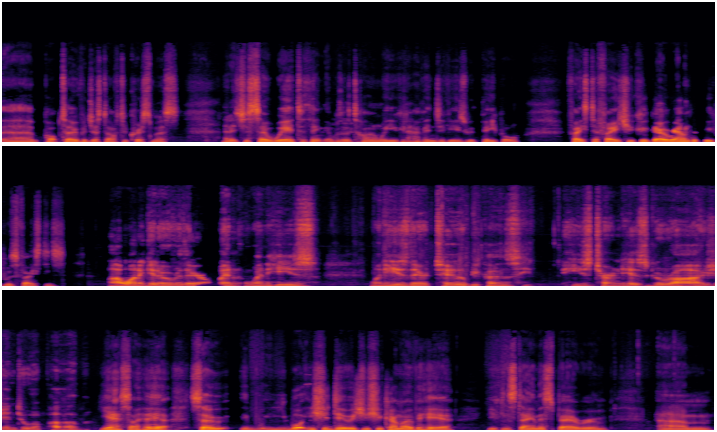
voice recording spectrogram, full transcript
uh, popped over just after Christmas, and it's just so weird to think there was a time where you could have interviews with people face to face. You could go around to people's faces. I want to get over there when when he's when he's there too because he, he's turned his garage into a pub. Yes, I hear. So what you should do is you should come over here. You can stay in the spare room. Um,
